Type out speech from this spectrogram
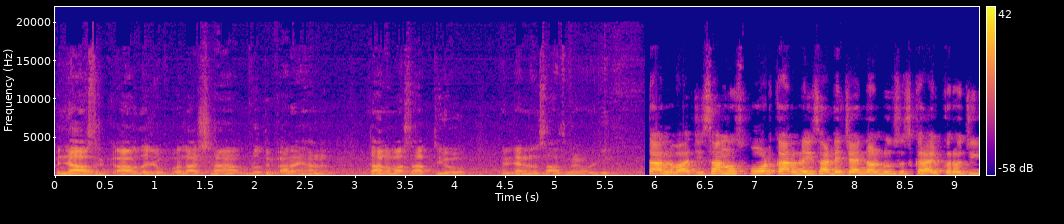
ਪੰਜਾਬ ਸਰਕਾਰ ਦਾ ਜੋ ਪ੍ਰਦਰਸ਼ਨ ਵਿਰੁੱਧ ਕਰ ਰਹੇ ਹਨ, ਧੰਨਵਾਦ ਸਾਥੀਓ, ਮੇਰੇ ਚੈਨਲ ਨੂੰ ਸਾਥ ਕਰੋ ਜੀ। ਧੰਨਵਾਦ ਜੀ। ਸਾਨੂੰ ਸਪੋਰਟ ਕਰਨ ਲਈ ਸਾਡੇ ਚੈਨਲ ਨੂੰ ਸਬਸਕ੍ਰਾਈਬ ਕਰੋ ਜੀ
